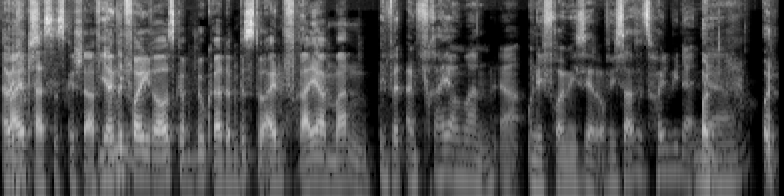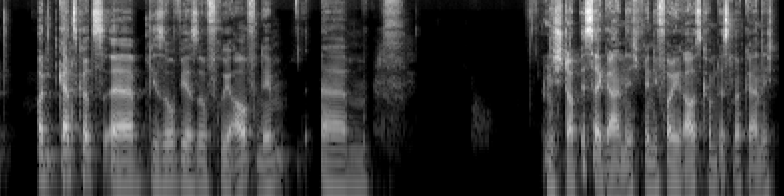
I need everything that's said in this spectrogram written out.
Aber bald hast du es geschafft. Ja, Wenn die Folge rauskommt, Luca, dann bist du ein freier Mann. ich bin ein freier Mann, ja. Und ich freue mich sehr drauf. Ich saß jetzt heute wieder in Und- der. Und, und ganz kurz, äh, wieso wir so früh aufnehmen. Ähm, nee, Stopp ist ja gar nicht. Wenn die Folge rauskommt, ist noch gar nicht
